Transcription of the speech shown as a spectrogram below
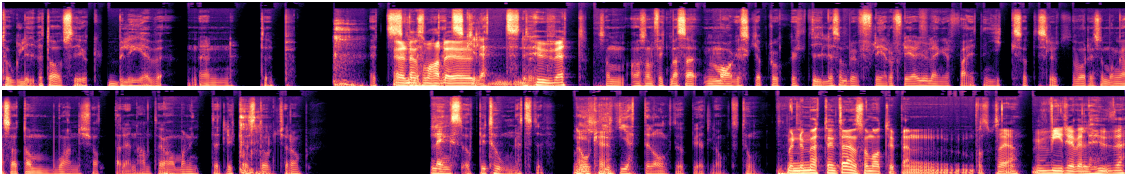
tog livet av sig och blev en typ ett Är det den som hade skelett, typ, huvudet? som, som fick massa magiska projektiler som blev fler och fler ju längre fighten gick. Så till slut så var det så många så att de one-shotade den antar jag om man inte lyckades dodga dem. Längst upp i tornet typ. De gick, Okej. gick jättelångt upp i ett långt torn. Men du mötte inte den som var typ en, vad ska man säga, virvelhuvud?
